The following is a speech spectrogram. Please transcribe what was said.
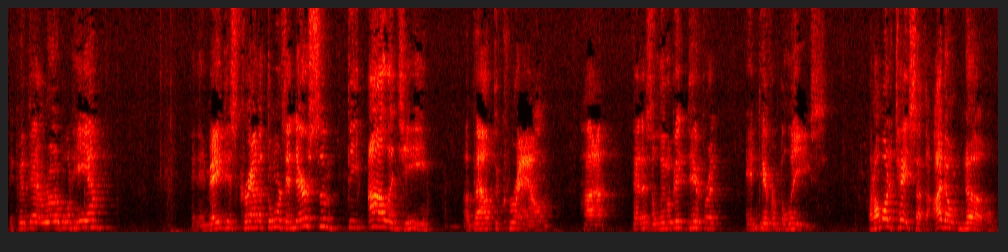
They put that robe on him, and they made this crown of thorns. And there's some theology about the crown huh, that is a little bit different in different beliefs. And I want to tell you something. I don't know,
